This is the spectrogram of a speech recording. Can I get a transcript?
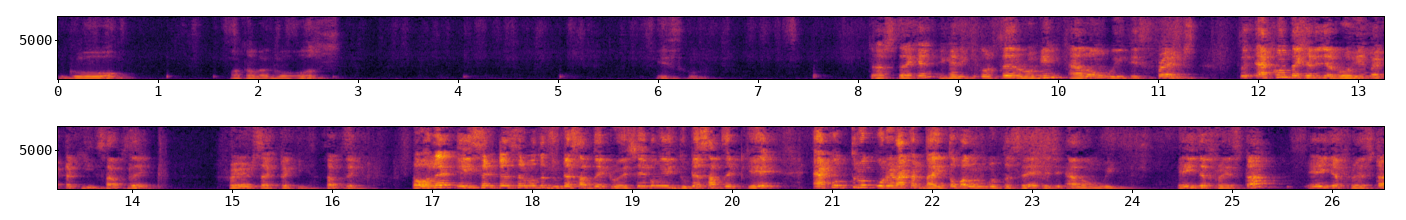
go অথবা goes দেখেন, এখানে কি করছে? রহিম তো এখন দেখেন যে রহিম একটা কি সাবজেক্ট ফ্রেন্ডস একটা কি সাবজেক্ট তাহলে এই সেন্টেন্সের মধ্যে দুটা সাবজেক্ট রয়েছে এবং এই দুটা সাবজেক্টকে একত্র করে রাখার দায়িত্ব পালন করতেছে এই যে অ্যালং উইথ এই যে ফ্রেজটা এই যে ফ্রেজটা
